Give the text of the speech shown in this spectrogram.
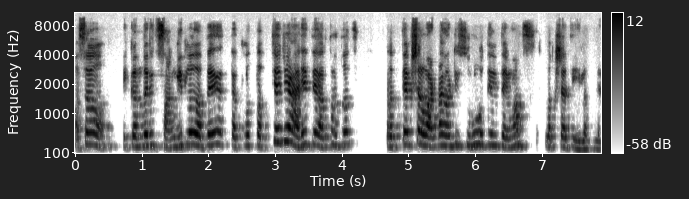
असं एकंदरीत सांगितलं जाते. त्यातलं तथ्य जे आहे ते अर्थातच प्रत्यक्ष वाटाघाटी सुरू होतील तेव्हाच लक्षात येईल आपल्या.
